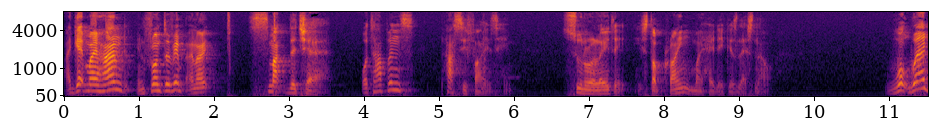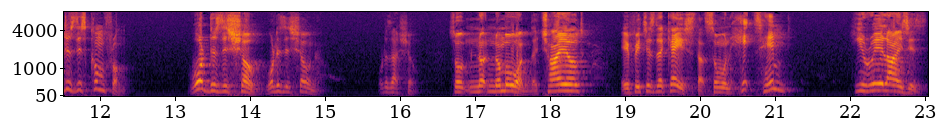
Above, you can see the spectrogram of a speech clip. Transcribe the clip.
I get my hand in front of him and I smack the chair. What happens? Pacifies him. Sooner or later, he stopped crying, my headache is less now. What, where does this come from? What does this show? What does this show now? What does that show? So, number one, the child, if it is the case that someone hits him, he realizes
